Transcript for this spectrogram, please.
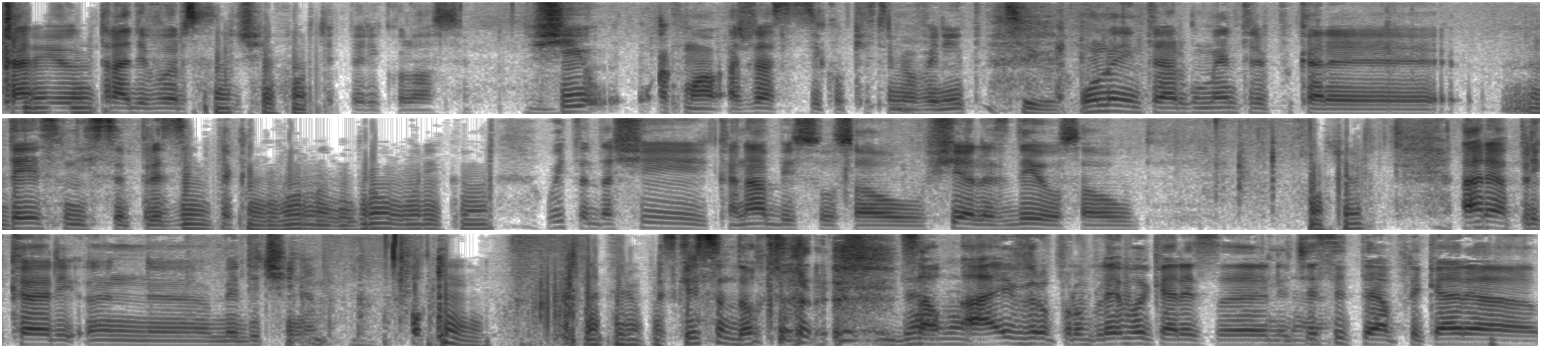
Care, într-adevăr, sunt și foarte periculoase. Și, acum, aș vrea să zic o chestie, mi-a venit. Sigur. Unul dintre argumentele pe care des ni se prezintă când e vorba de droguri, că uite, dar și cannabisul sau și LSD-ul sau are aplicări în uh, medicină. Ok, dar ți-l prescris un doctor? Da, sau da. ai vreo problemă care să necesite aplicarea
